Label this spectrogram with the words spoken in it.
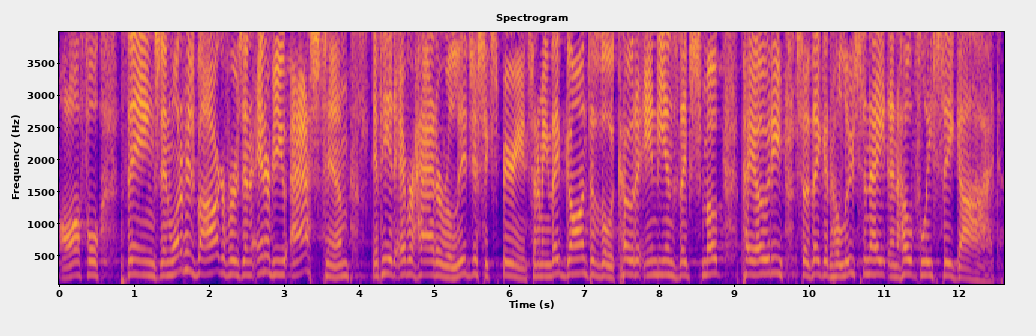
awful things. And one of his biographers in an interview asked him if he had ever had a religious experience. And I mean, they've gone to the Lakota Indians, they've smoked peyote so they could hallucinate and hopefully see God.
